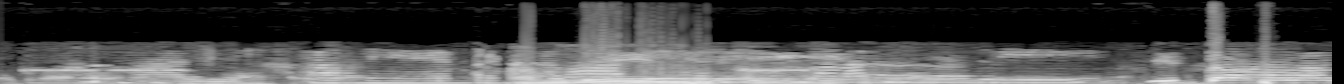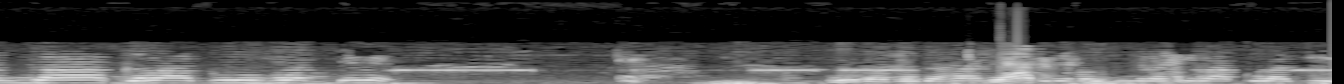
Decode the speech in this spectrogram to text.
Ayo. Amin. Terima Amin. kasih. Terima kasih, Nanti. Kita melangkah ke lagu buat cewek. Mudah-mudahan ya ini menginspirasi lagu lagi.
